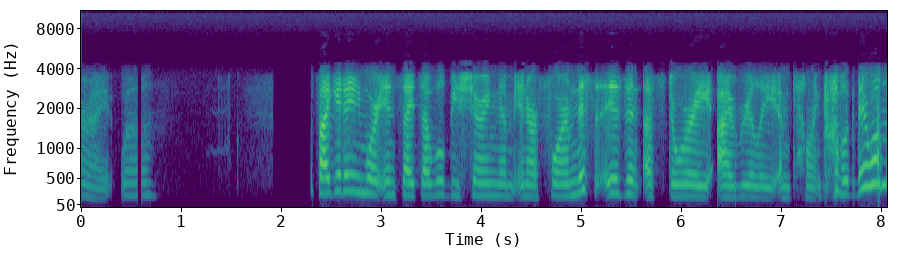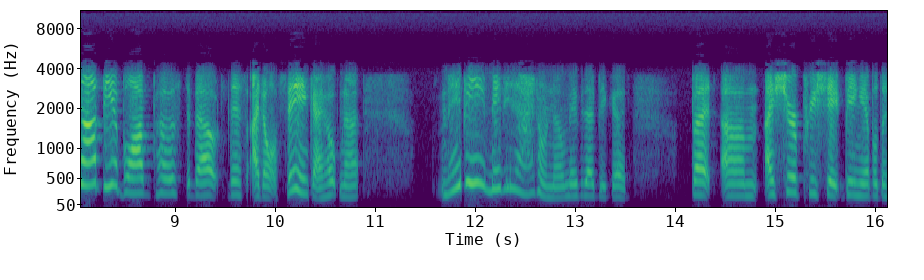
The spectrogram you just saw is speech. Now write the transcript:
All right. Well, if I get any more insights, I will be sharing them in our forum. This isn't a story I really am telling public. There will not be a blog post about this. I don't think. I hope not. Maybe, maybe I don't know. Maybe that'd be good. But um, I sure appreciate being able to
